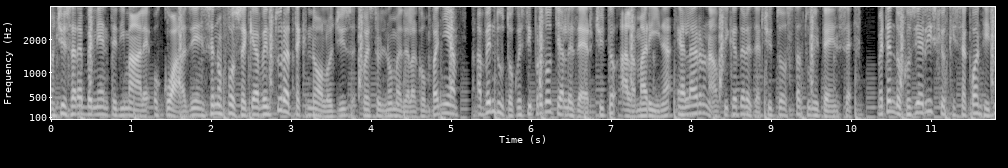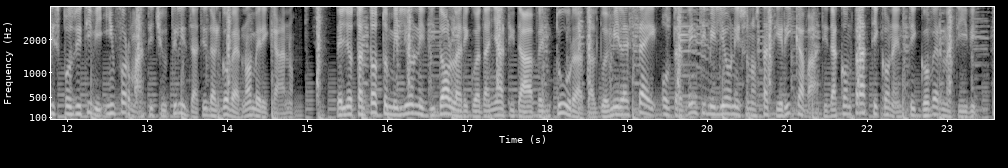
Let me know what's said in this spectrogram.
Non ci sarebbe niente di male, o quasi, se non fosse che Aventura Technologies, questo è il nome della compagnia, ha venduto questi prodotti all'esercito, alla marina e all'aeronautica dell'esercito statunitense, mettendo così a rischio chissà quanti dispositivi informatici utilizzati dal governo americano. Degli 88 milioni di dollari guadagnati da Aventura dal 2006, oltre 20 milioni sono stati ricavati da contratti con enti governativi.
